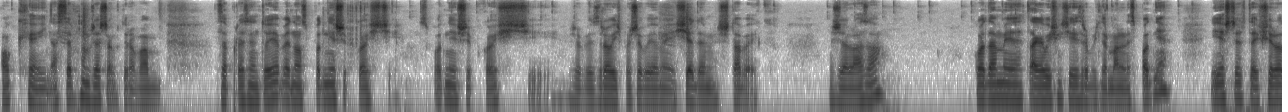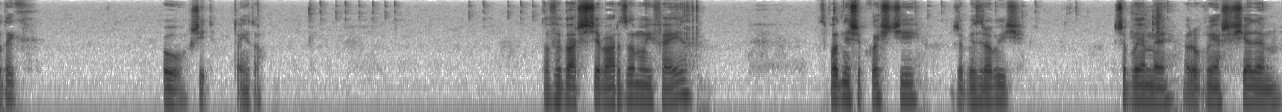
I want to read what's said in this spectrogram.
Ok, następną rzeczą, którą wam zaprezentuję, będą spodnie szybkości. Spodnie szybkości, żeby zrobić, potrzebujemy 7 sztabek żelaza. Układamy je tak, jakbyśmy chcieli zrobić normalne spodnie. I jeszcze tutaj w środek o, shit, to nie to. To wybaczcie bardzo, mój fail. Spodnie szybkości, żeby zrobić, potrzebujemy również 7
